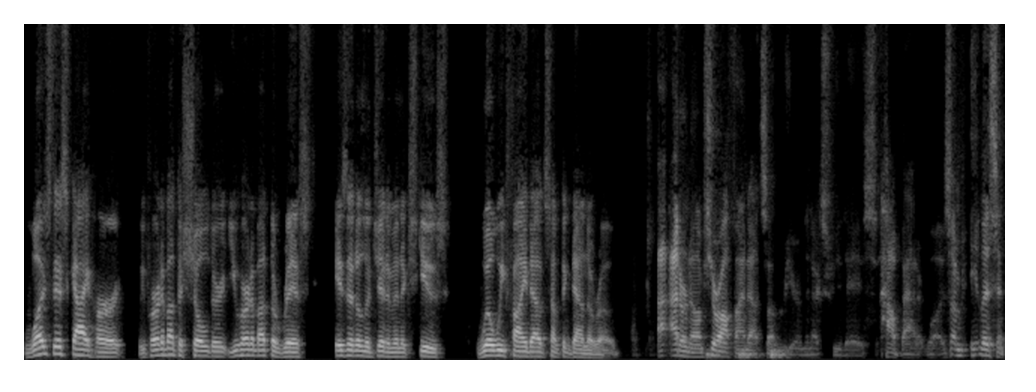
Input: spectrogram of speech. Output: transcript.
was this guy hurt? We've heard about the shoulder. You heard about the wrist. Is it a legitimate excuse? Will we find out something down the road? I, I don't know. I'm sure I'll find out something here in the next few days how bad it was. I'm listen.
